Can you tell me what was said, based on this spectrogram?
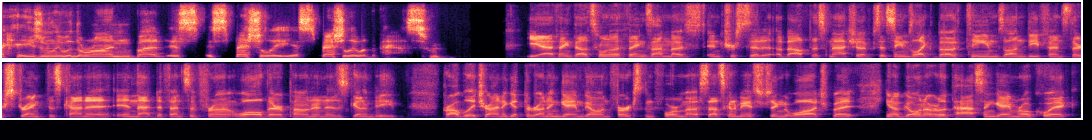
occasionally with the run, but especially especially with the pass. Yeah, I think that's one of the things I'm most interested about this matchup because it seems like both teams on defense, their strength is kind of in that defensive front, while their opponent is going to be probably trying to get the running game going first and foremost. That's going to be interesting to watch. But you know, going over the passing game real quick,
